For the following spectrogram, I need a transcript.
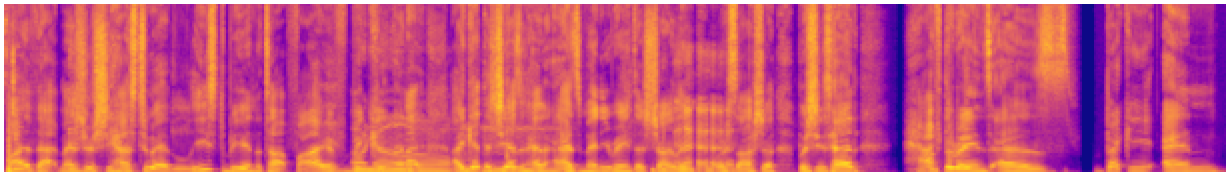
by that measure, she has to at least be in the top five. Oh, and I, no. I get that she hasn't had as many reigns as Charlotte or Sasha, but she's had half the reigns as Becky and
